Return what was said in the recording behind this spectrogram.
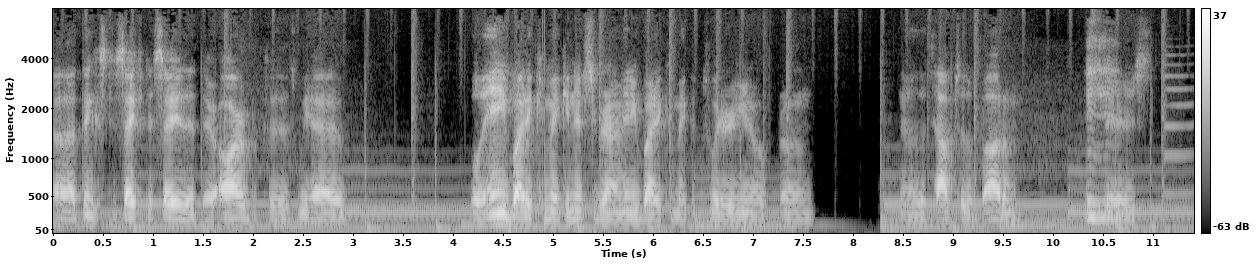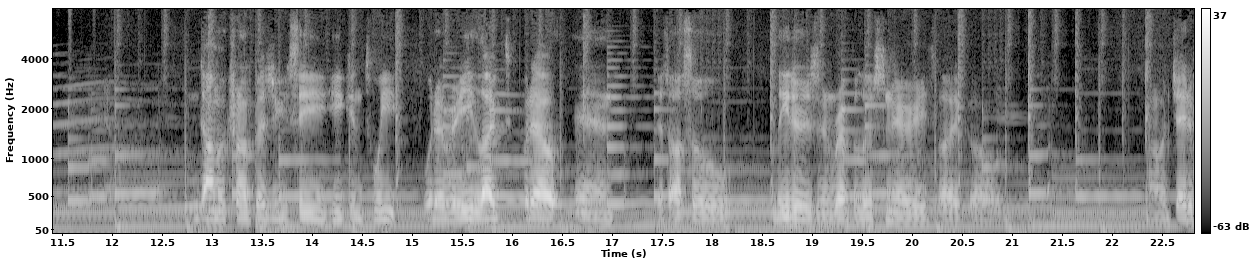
uh, I think it's safe to say that there are because we have. Well, anybody can make an Instagram. Anybody can make a Twitter. You know, from you know the top to the bottom. Mm-hmm. There's you know, Donald Trump, as you see, he can tweet whatever he likes to put out, and there's also leaders and revolutionaries like um, Jada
